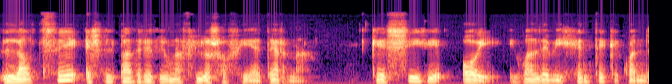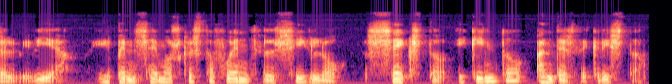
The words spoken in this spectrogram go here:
Lao Tse es el padre de una filosofía eterna que sigue hoy igual de vigente que cuando él vivía. Y pensemos que esto fue entre el siglo VI y V antes de Cristo.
